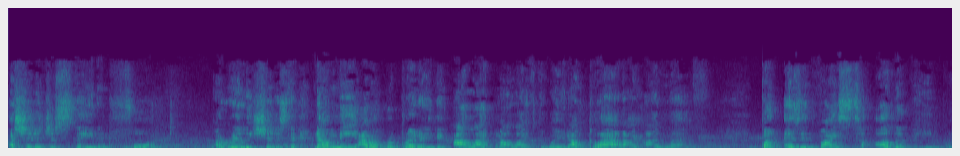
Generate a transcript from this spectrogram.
I should have just stayed and fought. I really should have stayed. Now, me, I don't regret anything. I like my life the way it. I'm glad I, I left. But as advice to other people,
